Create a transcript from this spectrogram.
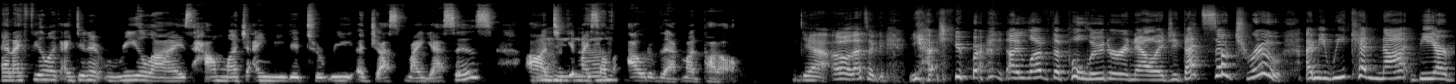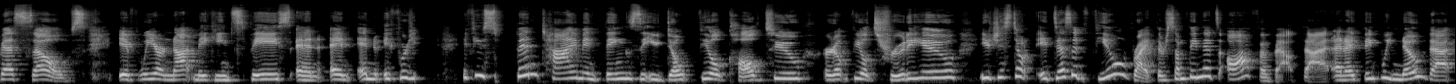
And I feel like I didn't realize how much I needed to readjust my yeses uh, mm-hmm. to get myself mm-hmm. out of that mud puddle. Yeah. Oh, that's a yeah. You are. I love the polluter analogy. That's so true. I mean, we cannot be our best selves if we are not making space and and and if we're if you spend time in things that you don't feel called to or don't feel true to you, you just don't, it doesn't feel right. There's something that's off about that. And I think we know that,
